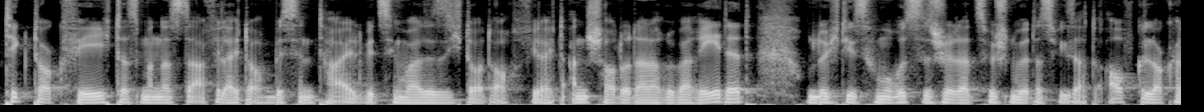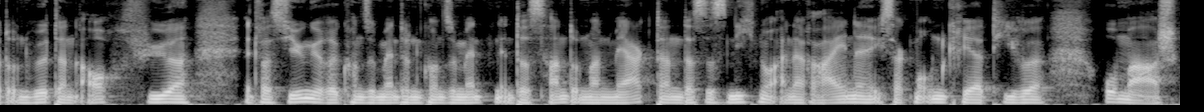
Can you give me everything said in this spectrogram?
TikTok-fähig, dass man das da vielleicht auch ein bisschen teilt, beziehungsweise sich dort auch vielleicht anschaut oder darüber redet. Und durch dieses humoristische dazwischen wird das, wie gesagt, aufgelockert und wird dann auch für etwas jüngere Konsumentinnen und Konsumenten interessant und man merkt dann, dass es nicht nur eine reine, ich sag mal, unkreative Hommage.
